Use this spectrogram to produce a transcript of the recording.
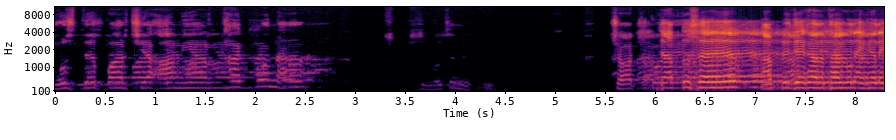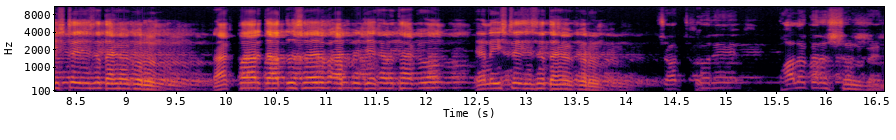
বুঝতে পারছি আমি আর থাকব না। জাদু সাহেব আপনি যেখানে থাকুন এখানে স্টেজ এসে দেখা করুন। ডাক্তার জাদু সাহেব আপনি যেখানে থাকুন এখানে স্টেজ এসে দেখা করুন। চট করে ভালো করে শুনবেন।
